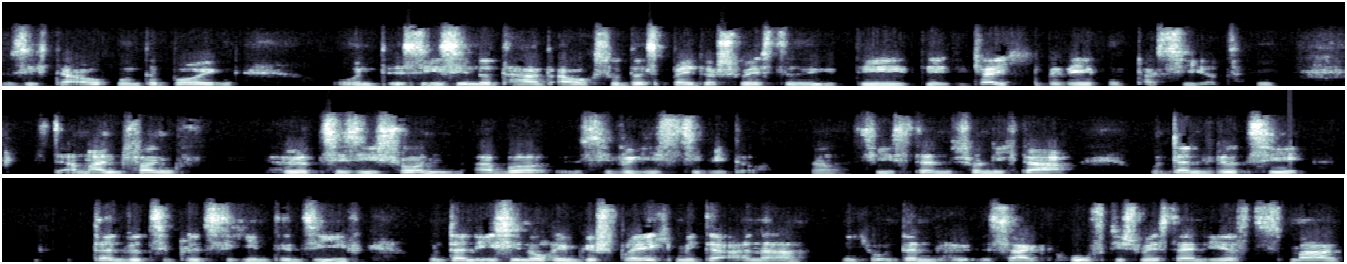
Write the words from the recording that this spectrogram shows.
sich da auch runterbeugen. Und es ist in der Tat auch so, dass bei der Schwester die, die, die gleiche Bewegung passiert. Am Anfang hört sie sie schon, aber sie vergisst sie wieder. Ja, sie ist dann schon nicht da. Und dann wird sie dann wird sie plötzlich intensiv und dann ist sie noch im Gespräch mit der Anna nicht? und dann sagt, ruft die Schwester ein erstes Mal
